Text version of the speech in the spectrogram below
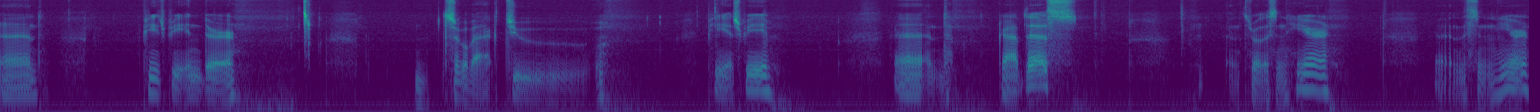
and PHPIniDir so go back to PHP and grab this and throw this in here and this in here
